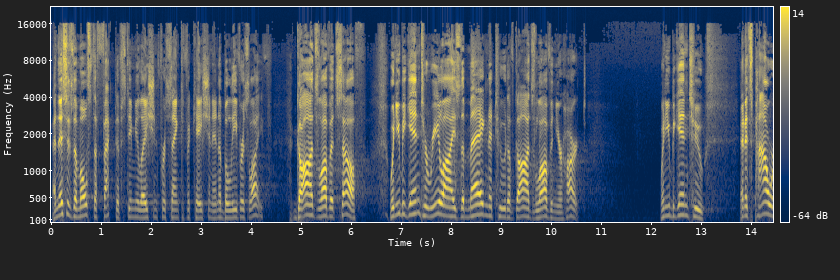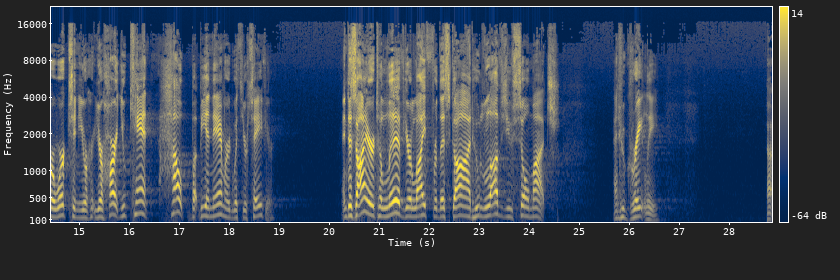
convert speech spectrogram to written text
And this is the most effective stimulation for sanctification in a believer's life. God's love itself. When you begin to realize the magnitude of God's love in your heart, when you begin to, and its power works in your, your heart, you can't help but be enamored with your Savior and desire to live your life for this God who loves you so much and who greatly uh,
